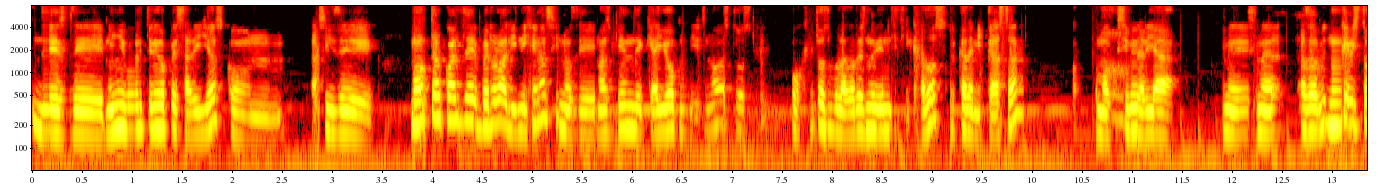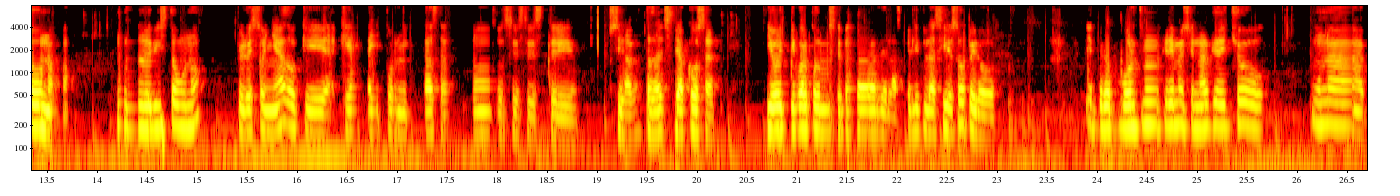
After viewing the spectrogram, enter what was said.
desde niño he tenido pesadillas con así de, no tal cual de verlo alienígena, sino de más bien de que hay ovnis, ¿no? Estos objetos voladores no identificados cerca de mi casa, como que sí me daría, nunca he visto uno, nunca he visto uno, pero he soñado que, que hay por mi casa, ¿no? Entonces, este, sí, la verdad sería cosa. Y hoy igual podemos hablar de las películas y eso, pero, eh, pero por último quería mencionar que de hecho una,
